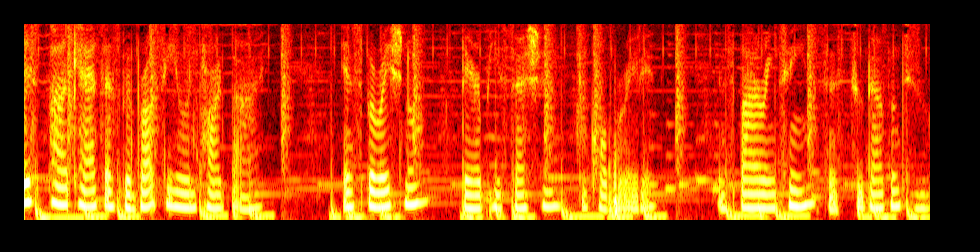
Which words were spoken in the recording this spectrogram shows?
This podcast has been brought to you in part by Inspirational Therapy Session Incorporated, inspiring teens since 2002.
